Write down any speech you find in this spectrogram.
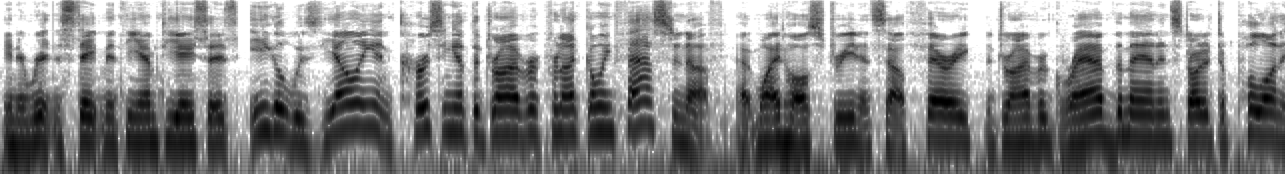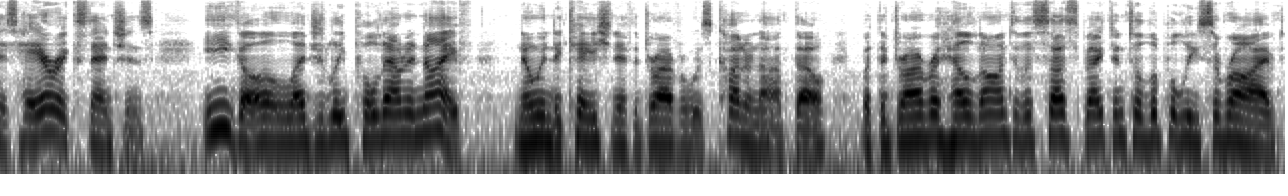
In a written statement, the MTA says Eagle was yelling and cursing at the driver for not going fast enough. At Whitehall Street and South Ferry, the driver grabbed the man and started to pull on his hair extensions. Eagle allegedly pulled out a knife. No indication if the driver was cut or not, though, but the driver held on to the suspect until the police arrived.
